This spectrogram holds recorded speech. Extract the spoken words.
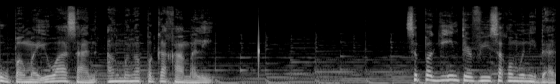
upang maiwasan ang mga pagkakamali. Sa pag interview sa komunidad,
